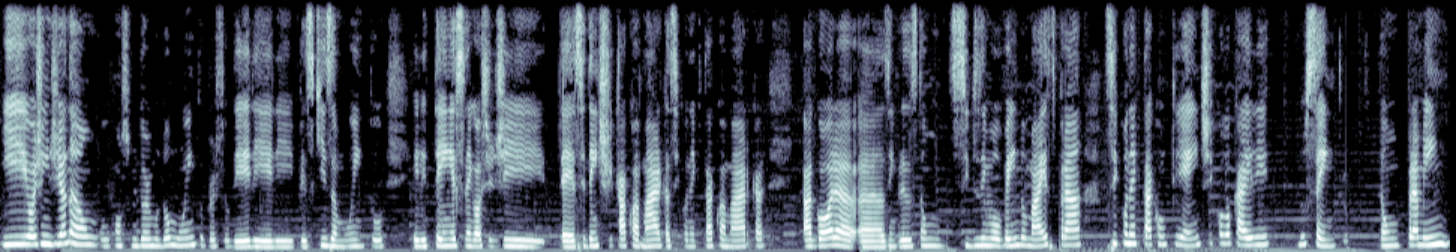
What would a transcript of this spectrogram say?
E hoje em dia não, o consumidor mudou muito o perfil dele, ele pesquisa muito, ele tem esse negócio de é, se identificar com a marca, se conectar com a marca. Agora as empresas estão se desenvolvendo mais para se conectar com o cliente e colocar ele no centro. Então, para mim,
